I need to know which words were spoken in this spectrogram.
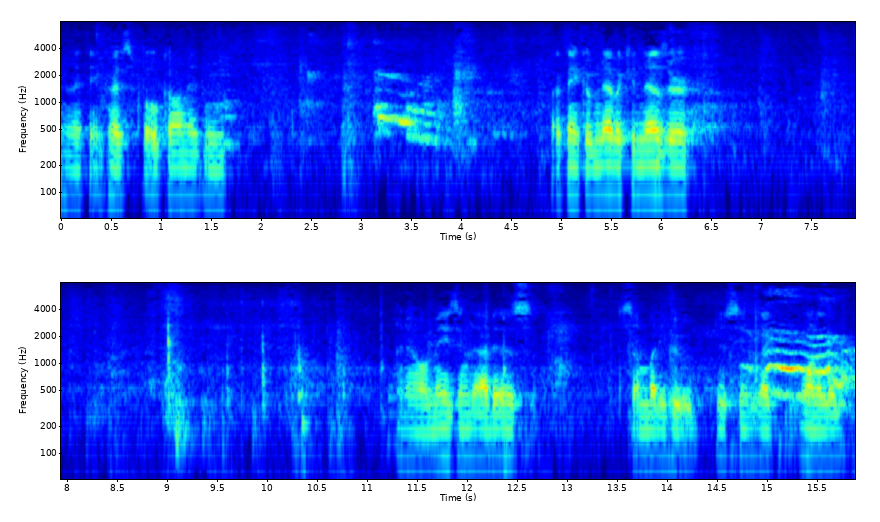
And I think I spoke on it and I think of Nebuchadnezzar and how amazing that is. Somebody who just seems like one of the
